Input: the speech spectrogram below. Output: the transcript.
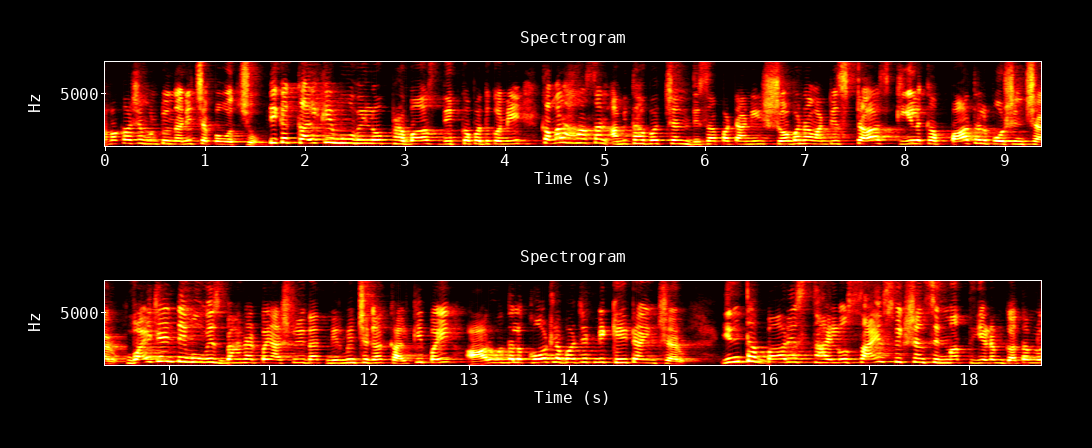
అవకాశం ఉంటుందని చెప్పవచ్చు. ఇక కల్కి మూవీలో ప్రభాస్ దీపిక పదుకొని కమల్ హాసన్ అమితాబ్ బచ్చన్ దిశా పటాని శోభన వంటి స్టార్స్ కీలక పాత్రలు పోషించారు. వైజయంతి మూవీస్ బ్యానర్ పై అశ్విని దత్ నిర్మించగా కల్కిపై ఆరు వందల కోట్ల బడ్జెట్ని కేటాయించారు. ఇంత భారీ స్థాయిలో సైన్స్ ఫిక్షన్ సినిమా తీయడం గతంలో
